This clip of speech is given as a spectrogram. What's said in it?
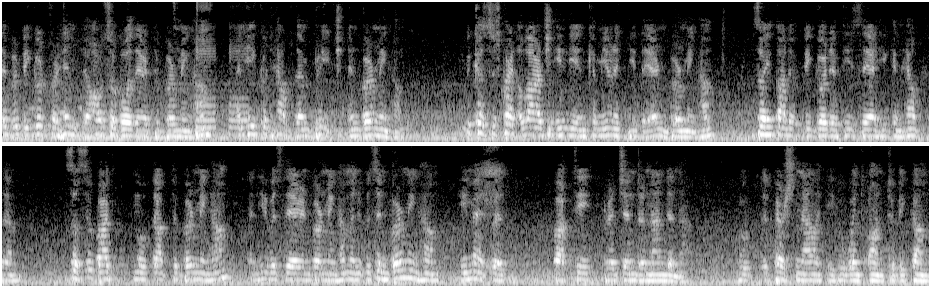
it would be good for him to also go there to Birmingham and he could help them preach in Birmingham. Because there's quite a large Indian community there in Birmingham. So he thought it would be good if he's there, he can help them. So Subhag moved up to Birmingham and he was there in Birmingham, and it was in Birmingham he met with Bhakti Nandana, who, the personality who went on to become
